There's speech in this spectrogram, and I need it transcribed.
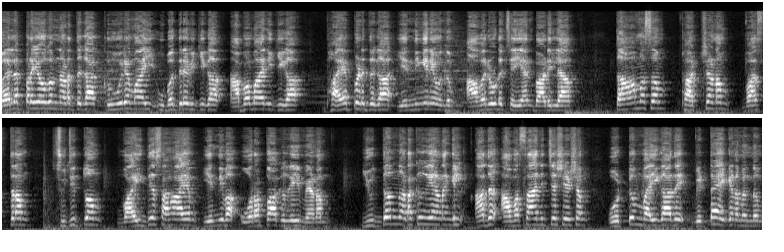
ബലപ്രയോഗം നടത്തുക ക്രൂരമായി ഉപദ്രവിക്കുക അപമാനിക്കുക ഭയപ്പെടുത്തുക എന്നിങ്ങനെയൊന്നും അവരോട് ചെയ്യാൻ പാടില്ല. താമസം ഭക്ഷണം വസ്ത്രം ശുചിത്വം വൈദ്യസഹായം എന്നിവ ഉറപ്പാക്കുകയും വേണം. യുദ്ധം നടക്കുകയാണെങ്കിൽ അത് അവസാനിച്ച ശേഷം ഒട്ടും വൈകാതെ വിട്ടയക്കണമെന്നും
